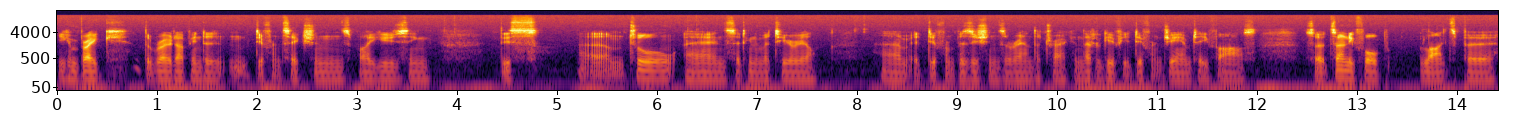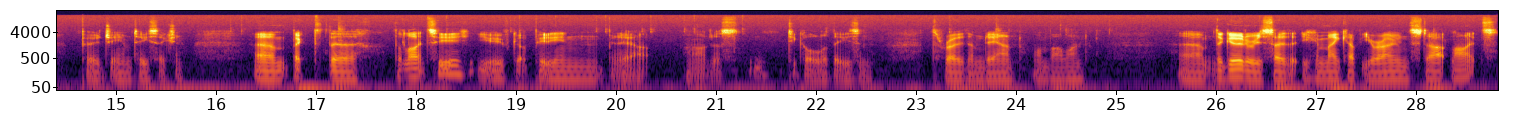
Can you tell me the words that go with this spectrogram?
you can break the road up into different sections by using this um, tool and setting the material um, at different positions around the track and that'll give you different GMT files. So it's only four lights per per GMT section. Um, back to the the lights here, you've got pit in, pit out. I'll just tick all of these and throw them down one by one. Um, the girder is so that you can make up your own start lights,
